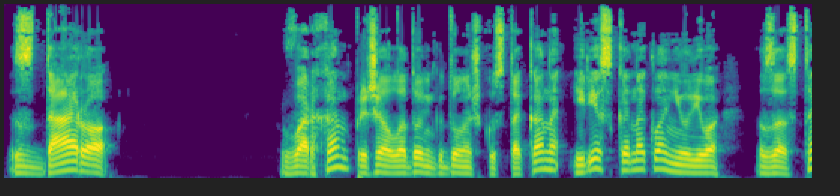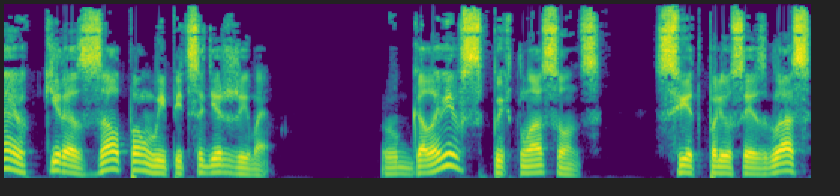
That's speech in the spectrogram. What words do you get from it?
Здаро!» Вархан прижал ладонь к донышку стакана и резко наклонил его, заставив Кира залпом выпить содержимое. В голове вспыхнуло солнце. Свет полился из глаз,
